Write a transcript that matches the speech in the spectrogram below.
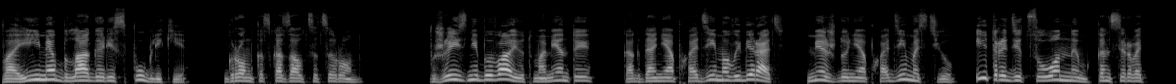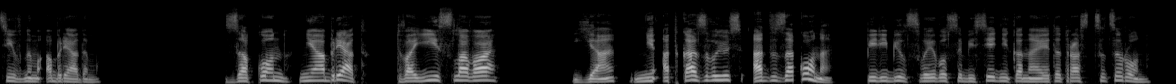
«Во имя блага республики», — громко сказал Цицерон. «В жизни бывают моменты, когда необходимо выбирать между необходимостью и традиционным консервативным обрядом. Закон не обряд. Твои слова. Я не отказываюсь от закона, перебил своего собеседника на этот раз Цицерон.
